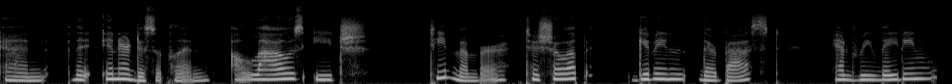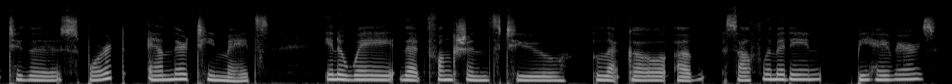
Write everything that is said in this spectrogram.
and the inner discipline allows each team member to show up giving their best and relating to the sport and their teammates in a way that functions to let go of self limiting behaviors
